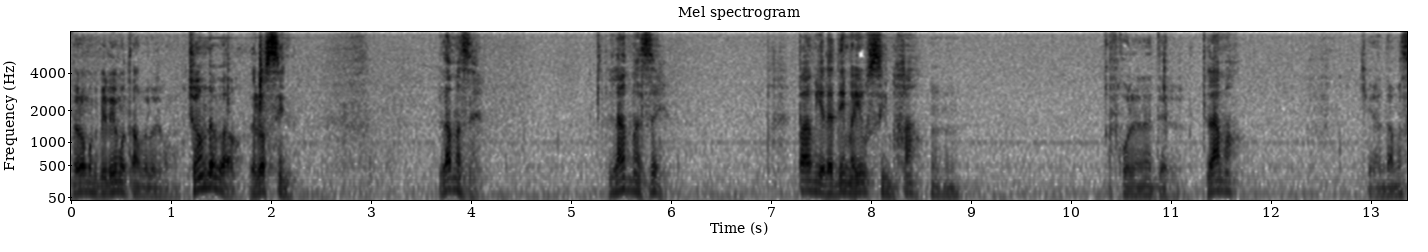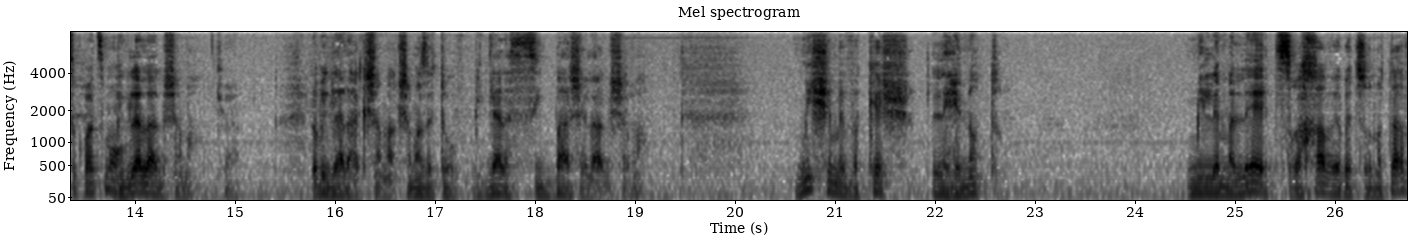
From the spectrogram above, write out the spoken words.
ולא מגבילים אותם ולא... שום דבר, זה לא סין. למה זה? למה זה? פעם ילדים היו שמחה. הפכו לנטל. למה? כי אדם עסוק בעצמו. בגלל ההגשמה. כן. לא בגלל ההגשמה, הגשמה זה טוב, בגלל הסיבה של ההגשמה. מי שמבקש ליהנות מלמלא את צרכיו ורצונותיו,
